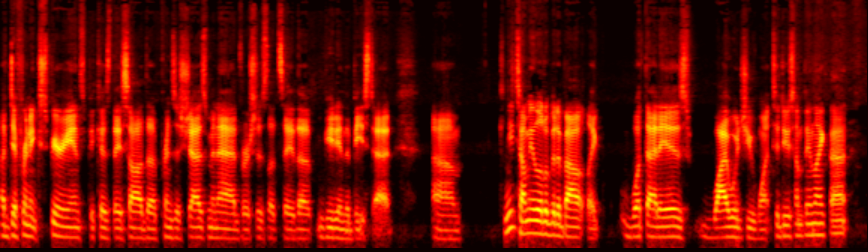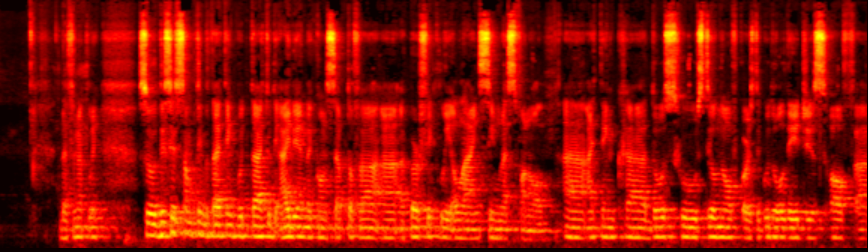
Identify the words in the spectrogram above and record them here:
a different experience because they saw the Princess Jasmine ad versus let's say the Beauty and the Beast ad. Um, can you tell me a little bit about like what that is? Why would you want to do something like that? Definitely. So this is something that I think would tie to the idea and the concept of a, a perfectly aligned, seamless funnel. Uh, I think uh, those who still know, of course, the good old ages of uh,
